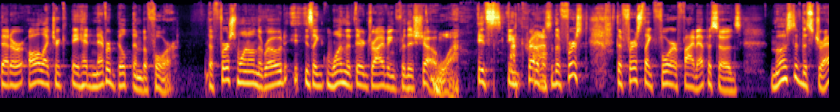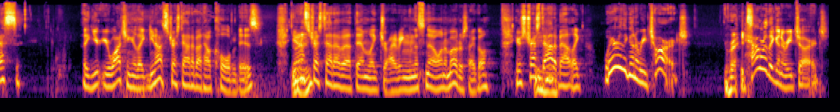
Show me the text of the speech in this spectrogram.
that are all electric. They had never built them before. The first one on the road is like one that they're driving for this show. Wow. It's incredible. so the first, the first like four or five episodes, most of the stress, like you're, you're watching, you're like, you're not stressed out about how cold it is. You're not stressed out about them like driving in the snow on a motorcycle. You're stressed Mm-hmm. out about like where are they going to recharge? Right. How are they going to recharge?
